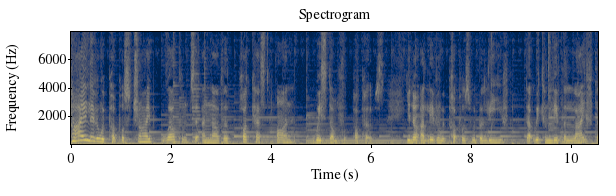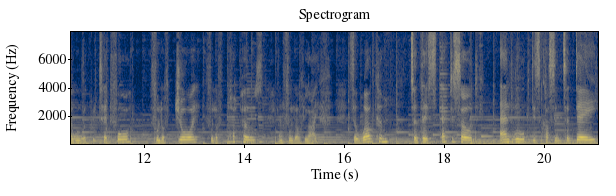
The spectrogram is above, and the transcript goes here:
Hi, Living with Purpose Tribe. Welcome to another podcast on wisdom for purpose. You know, at Living with Purpose, we believe that we can live the life that we were created for, full of joy, full of purpose, and full of life. So, welcome to this episode, and we will be discussing today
